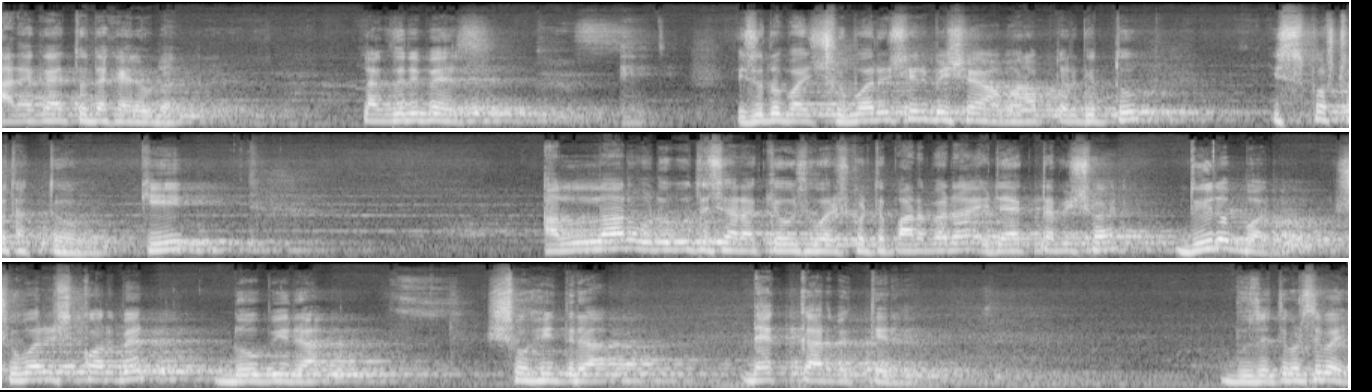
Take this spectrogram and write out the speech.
আর এক আয়াত তো দেখাইল না। লাগজারি বেশ এই জন্য ভাই, সুপারিশের বিষয়ে আমার, আপনার কিন্তু স্পষ্ট থাকতে হবে। কি? আল্লাহর অনুভূতি ছাড়া কেউ সুপারিশ করতে পারবে না, এটা একটা বিষয়। দুই নম্বর, সুপারিশ করবেন নবীরা, শহীদরা, নেককার ব্যক্তিরা। বুঝতে পারছি ভাই?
